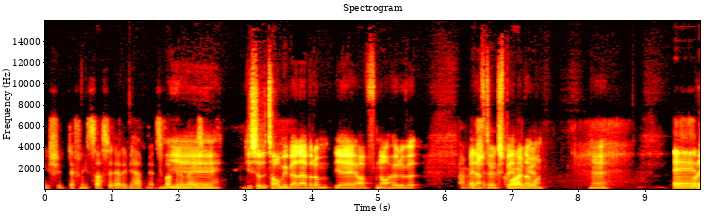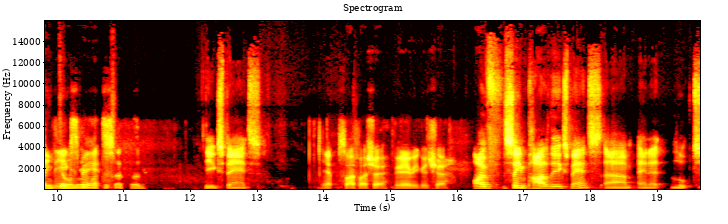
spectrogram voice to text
You should definitely suss it out if you haven't. It's fucking yeah, amazing. you sort of told me about that, but I'm yeah, I've not heard of it. I You'd have to expand on that good. one. Yeah, And think The Dylan will like Expanse. The Expanse. Yep, sci-fi show. Very good show. I've seen part of the Expanse, um, and it looked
